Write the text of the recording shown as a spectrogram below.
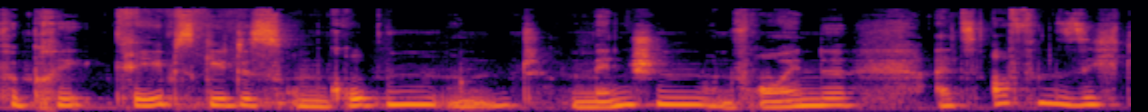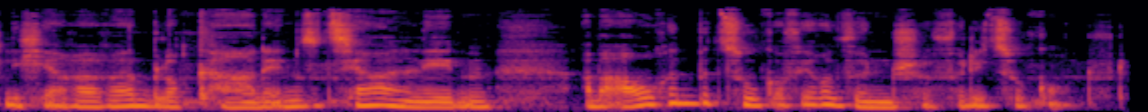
Für Krebs geht es um Gruppen und Menschen und Freunde als offensichtlichere Blockade im sozialen Leben, aber auch in Bezug auf ihre Wünsche für die Zukunft.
